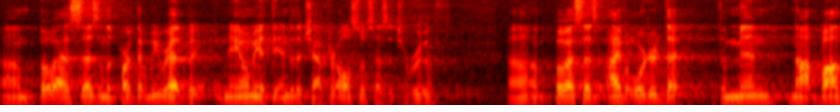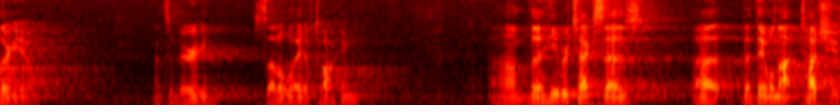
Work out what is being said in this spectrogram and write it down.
Um, Boaz says in the part that we read, but Naomi at the end of the chapter also says it to Ruth. Um, Boaz says, I've ordered that the men not bother you. That's a very subtle way of talking. Um, the Hebrew text says uh, that they will not touch you.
